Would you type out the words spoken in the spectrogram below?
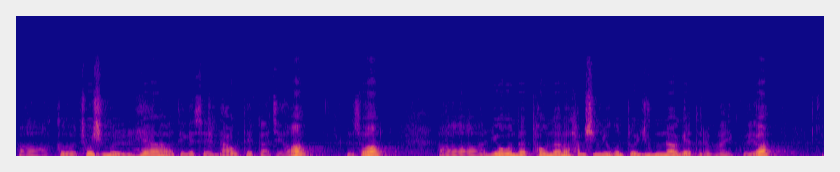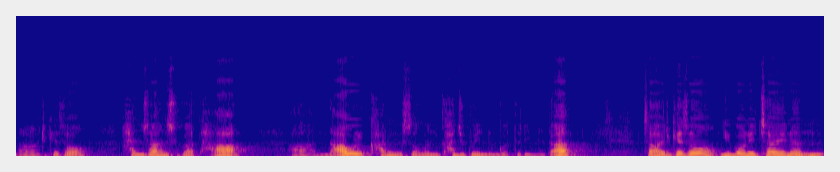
어, 그 조심을 해야 되겠어요. 나올 때까지요. 그래서 어, 이건 더군다나 36은 또 육락에 들어가 있고요. 어, 이렇게 해서 한 수 한 수가 다 아, 나올 가능성은 가지고 있는 것들입니다. 자 이렇게 해서 이번 2차에는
